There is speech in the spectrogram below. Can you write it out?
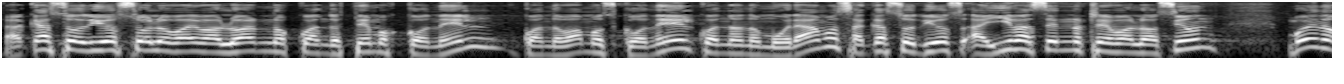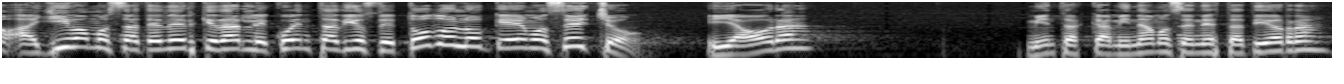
¿Acaso Dios solo va a evaluarnos cuando estemos con Él? ¿Cuando vamos con Él? ¿Cuando nos muramos? ¿Acaso Dios allí va a ser nuestra evaluación? Bueno, allí vamos a tener que darle cuenta a Dios de todo lo que hemos hecho. ¿Y ahora? Mientras caminamos en esta tierra,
